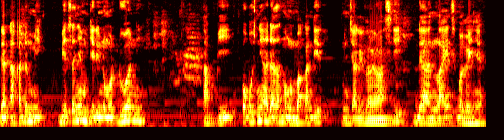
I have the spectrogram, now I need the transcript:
Dan akademik biasanya menjadi nomor dua nih. Tapi fokusnya adalah mengembangkan diri, mencari relasi, dan lain sebagainya.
